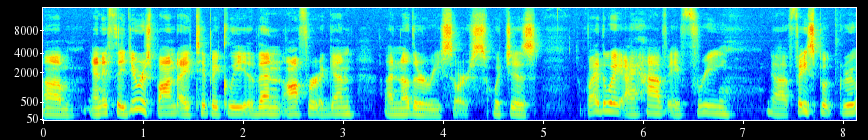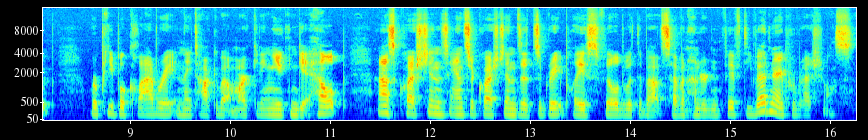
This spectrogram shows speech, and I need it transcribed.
Um, and if they do respond, I typically then offer again another resource, which is, by the way, I have a free uh, Facebook group where people collaborate and they talk about marketing. You can get help, ask questions, answer questions. It's a great place filled with about 750 veterinary professionals,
